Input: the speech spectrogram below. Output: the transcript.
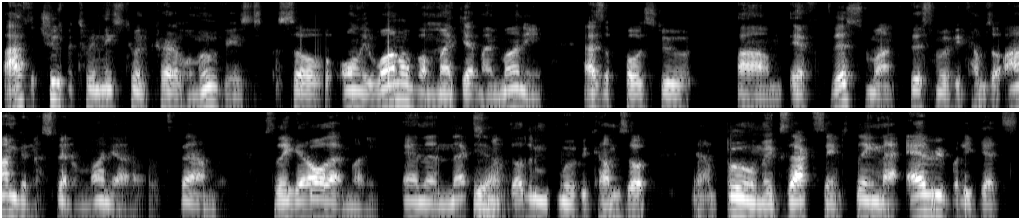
I have to choose between these two incredible movies, so only one of them might get my money, as opposed to um, if this month this movie comes out, I'm going to spend my money on it with family, so they get all that money, and then next Yeah. month the other movie comes out, and boom, exact same thing that everybody gets,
